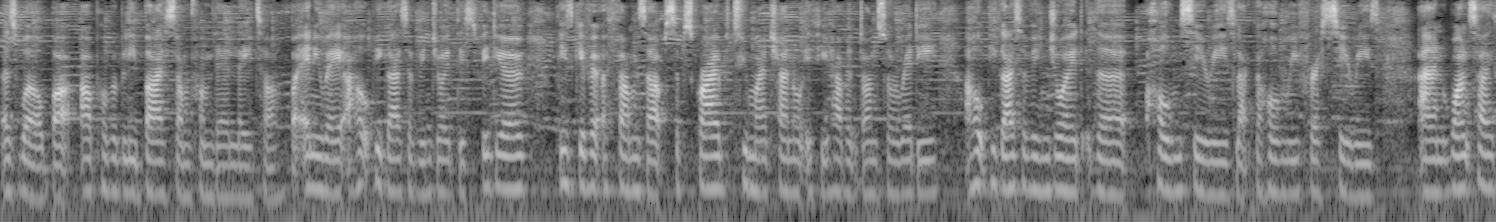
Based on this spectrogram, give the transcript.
as well but I'll probably buy some from there later. But anyway I hope you guys have enjoyed this video. Please give it a thumbs up. Subscribe to my channel if you haven't done so already. I hope you guys have enjoyed the home series like the home refresh series. And once I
